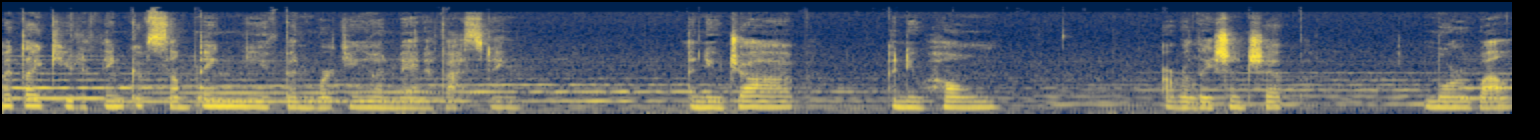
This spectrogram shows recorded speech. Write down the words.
I'd like you to think of something you've been working on manifesting a new job, a new home, a relationship, more wealth.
